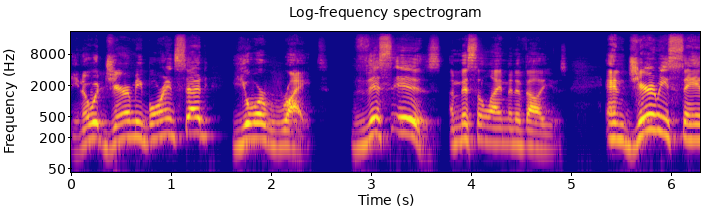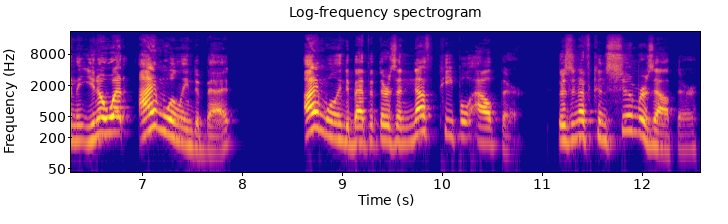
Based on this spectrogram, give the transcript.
You know what Jeremy Boring said? You're right. This is a misalignment of values. And Jeremy's saying that, you know what? I'm willing to bet, I'm willing to bet that there's enough people out there, there's enough consumers out there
